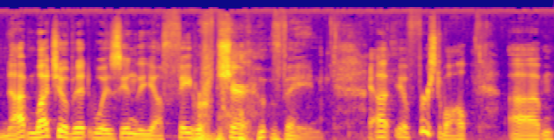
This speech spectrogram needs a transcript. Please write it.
not much of it was in the uh, favorable sure. vein. Yeah. You know, first of all. Um,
